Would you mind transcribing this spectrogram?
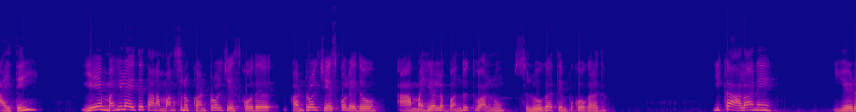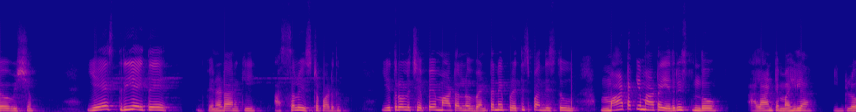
అయితే ఏ మహిళ అయితే తన మనసును కంట్రోల్ చేసుకోదే కంట్రోల్ చేసుకోలేదో ఆ మహిళల బంధుత్వాలను సులువుగా తెంపుకోగలదు. ఇక అలానే ఏడో విషయం. ఏ స్త్రీ అయితే వినడానికి అస్సలు ఇష్టపడదు ఇతరులు చెప్పే మాటలను వెంటనే ప్రతిస్పందిస్తూ మాటకి మాట ఎదిరిస్తుందో అలాంటి మహిళ ఇంట్లో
